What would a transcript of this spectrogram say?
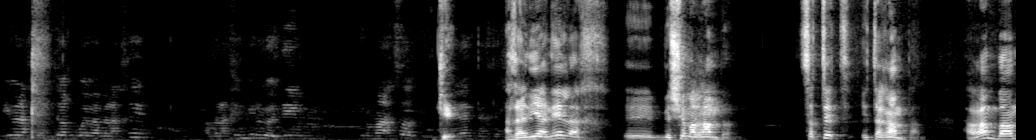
כאילו, אם אנחנו יותר גבוהים מהמלאכים, המלאכים כאילו יודעים כאילו מה לעשות, כן. אז אני אענה לך אה, בשם הרמב"ם. צטט את הרמב"ם. הרמב"ם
